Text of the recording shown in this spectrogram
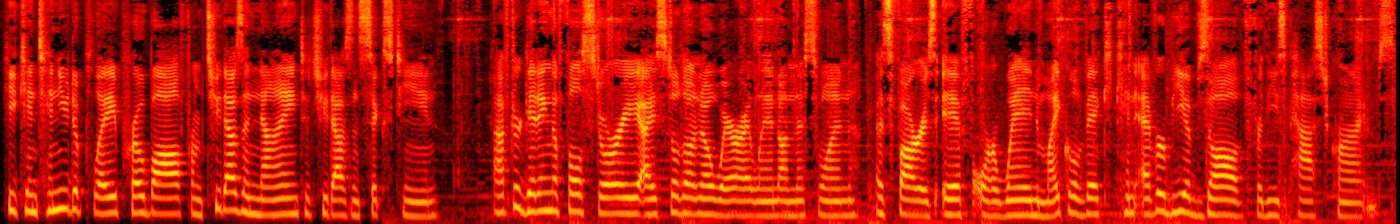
He continued to play pro ball from 2009 to 2016 after getting the full story, I still don't know where I land on this one, as far as if or when Michael Vick can ever be absolved for these past crimes.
